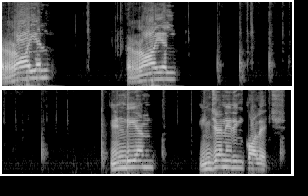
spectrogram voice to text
royal royal Indian engineering college.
